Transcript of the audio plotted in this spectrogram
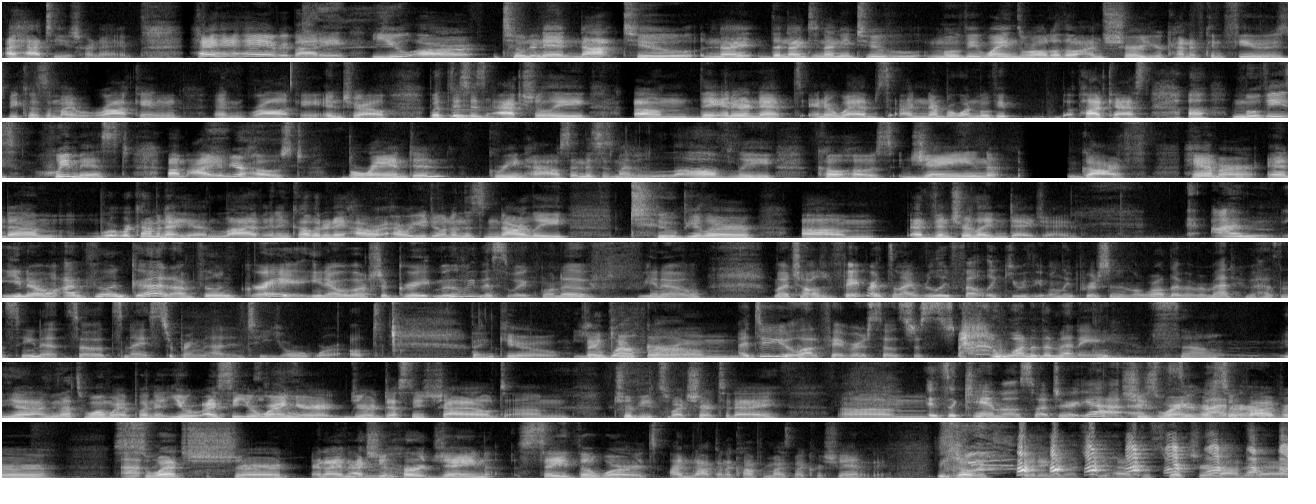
I had to use her name. Hey, hey, hey, everybody. You are tuning in not to ni- the 1992 movie Wayne's World, although I'm sure you're kind of confused because of my rocking and rollicking intro. But this is actually um, the internet, interwebs, a number one movie podcast, uh, Movies We Missed. Um, I am your host, Brandon Greenhouse, and this is my lovely co host, Jane Garth Hammer, and um, we're, we're coming at you live and in color today. How are, how are you doing on this gnarly, tubular, um, adventure laden day, Jane? I'm, you know, I'm feeling good. I'm feeling great. You know, we watched a great movie this week, one of, you know, my childhood favorites, and I really felt like you were the only person in the world I've ever met who hasn't seen it. So it's nice to bring that into your world. Thank you. You're Thank welcome. you for um, I do you a lot of favors, so it's just one of the many. So Yeah, I mean that's one way of putting it. You, I see you're wearing your your Destiny's Child um, tribute sweatshirt today. Um, it's a camo sweatshirt. Yeah, she's wearing her Survivor sweatshirt, and I've actually heard Jane say the words, "I'm not going to compromise my Christianity." So it's fitting that she has the sweatshirt on today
